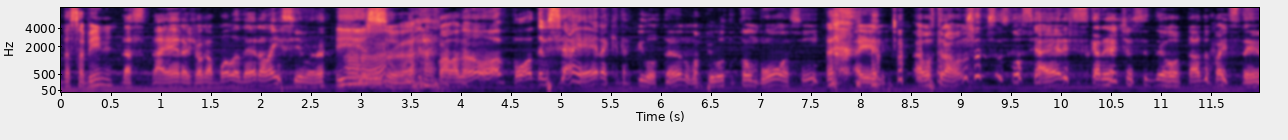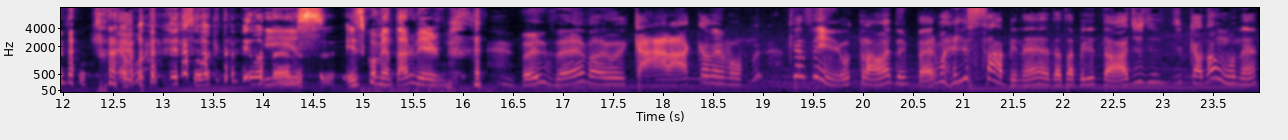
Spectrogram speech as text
Da Sabine? da, da Era, joga a bola da Era lá em cima, né? Isso! Ele fala, não, ó, pô, deve ser a Era que tá pilotando, uma piloto tão bom assim. Aí ele, a outra, "Não, se fosse a Era, esses caras já tinham sido derrotados faz tempo. É outra pessoa que tá pilotando. Isso! Esse comentário mesmo. Pois é, mano. Caraca, meu irmão. Porque assim, o Traum é do Império, mas ele sabe, né? Das habilidades de, de cada um, né?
